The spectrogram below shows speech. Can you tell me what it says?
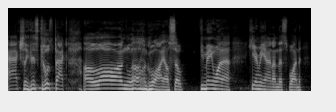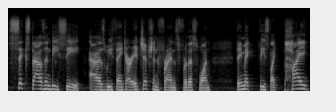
Actually, this goes back a long, long while, so you may want to hear me out on this one. 6000 BC, as we thank our Egyptian friends for this one. They make these like pie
